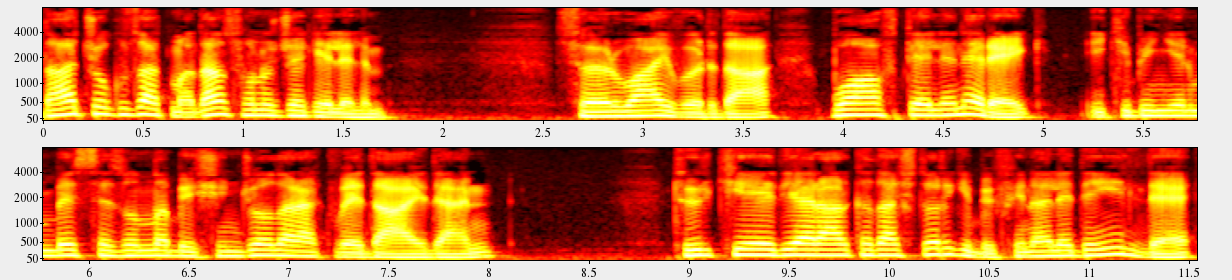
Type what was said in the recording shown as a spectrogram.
Daha çok uzatmadan sonuca gelelim. Survivor'da bu hafta elenerek 2025 sezonuna 5. olarak veda eden Türkiye'ye diğer arkadaşları gibi finale değil de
